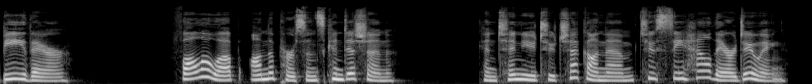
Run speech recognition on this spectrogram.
Be there. Follow up on the person's condition. Continue to check on them to see how they are doing.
